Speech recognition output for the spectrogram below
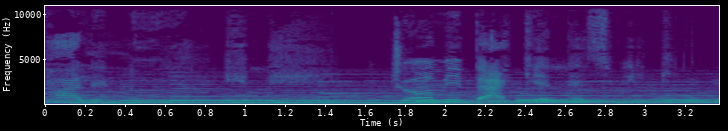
Hallelujah. Amen. Join me back in next week.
